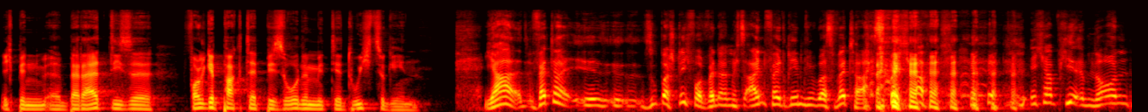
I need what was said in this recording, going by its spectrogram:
ich bin äh, bereit, diese vollgepackte Episode mit dir durchzugehen. Ja, Wetter, äh, äh, super Stichwort. Wenn einem nichts einfällt, reden wir über das Wetter. Also ich habe hab hier im Norden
